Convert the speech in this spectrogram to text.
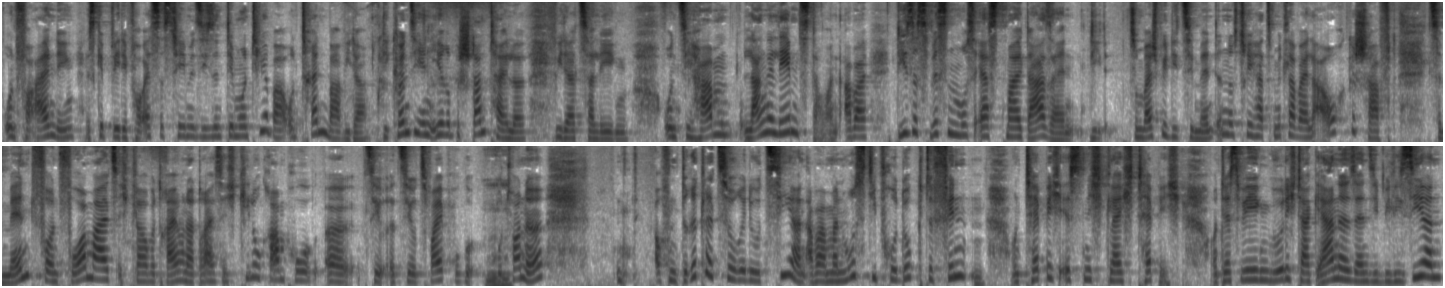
und vor allen Dingen, es gibt WDVS-Systeme, sie sind demontierbar und trennbar wieder. Die können Sie in ihre Bestandteile wieder zerlegen und sie haben lange Lebensdauern. Aber dieses Wissen muss erst mal da sein. Die, zum Beispiel die Zementindustrie hat es mittlerweile auch geschafft, Zement von vormals, ich glaube, 330 Kilogramm pro äh, CO2 pro, pro mhm. Tonne auf ein Drittel zu reduzieren, aber man muss die Produkte finden. Und Teppich ist nicht gleich Teppich. Und deswegen würde ich da gerne sensibilisieren,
